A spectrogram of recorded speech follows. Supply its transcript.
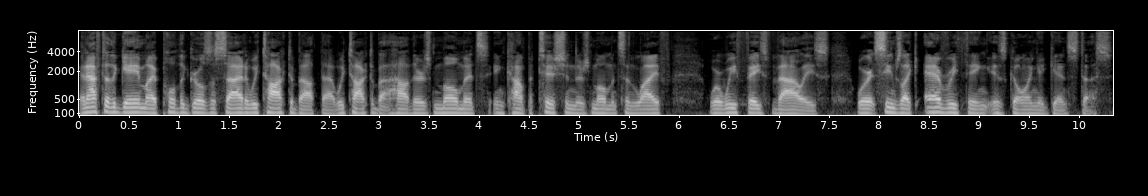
And after the game, I pulled the girls aside and we talked about that. We talked about how there's moments in competition, there's moments in life where we face valleys, where it seems like everything is going against us.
